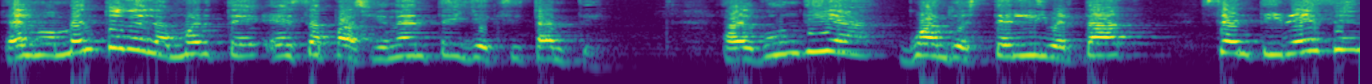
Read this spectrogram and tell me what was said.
El momento de la muerte es apasionante y excitante. Algún día, cuando esté en libertad, sentiré ese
